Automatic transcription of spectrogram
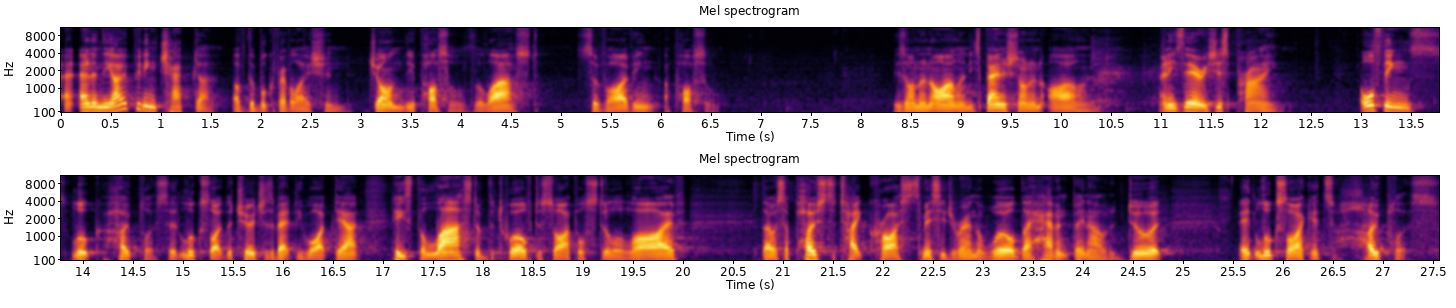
And in the opening chapter of the book of Revelation, John the apostle, the last surviving apostle, is on an island. He's banished on an island. And he's there, he's just praying. All things look hopeless. It looks like the church is about to be wiped out. He's the last of the 12 disciples still alive. They were supposed to take Christ's message around the world. They haven't been able to do it. It looks like it's hopeless.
